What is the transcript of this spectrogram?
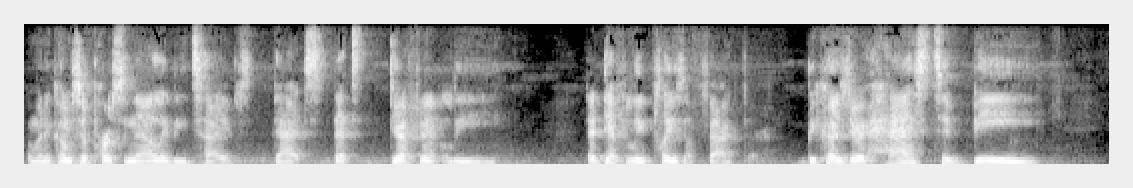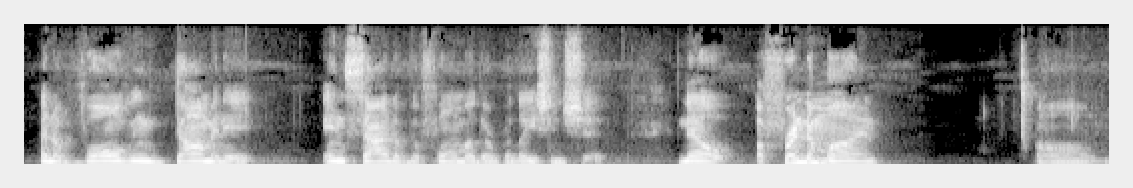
And when it comes to personality types, that's that's definitely that definitely plays a factor because there has to be an evolving dominant inside of the form of the relationship. Now, a friend of mine, um,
